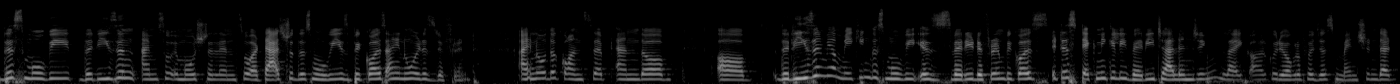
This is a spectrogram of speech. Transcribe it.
this movie, the reason I'm so emotional and so attached to this movie is because I know it is different. I know the concept and the uh, the reason we are making this movie is very different because it is technically very challenging. Like our choreographer just mentioned that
